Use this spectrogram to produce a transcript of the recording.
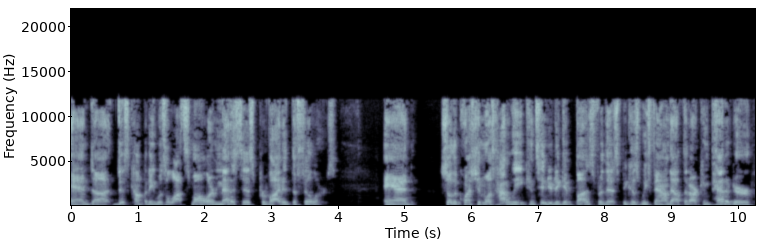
and uh, this company was a lot smaller. Medicis provided the fillers, and so the question was, how do we continue to get buzz for this? Because we found out that our competitor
